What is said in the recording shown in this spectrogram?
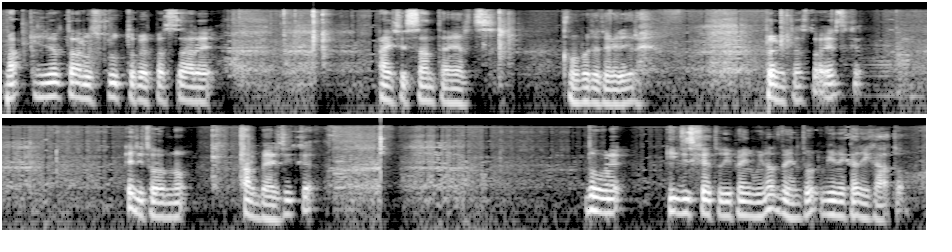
ma in realtà lo sfrutto per passare ai 60 Hz come potete vedere. Premo il tasto ESC e ritorno al basic dove il dischetto di Penguin Adventure viene caricato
